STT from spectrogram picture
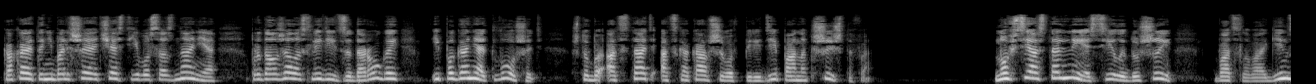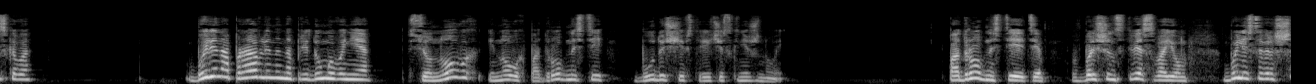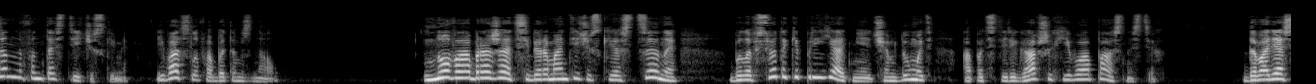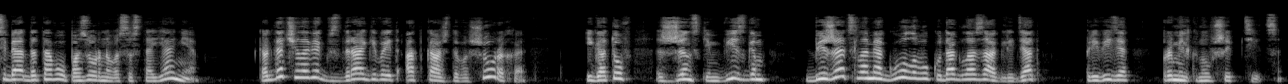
Какая-то небольшая часть его сознания продолжала следить за дорогой и погонять лошадь, чтобы отстать от скакавшего впереди пана Кшиштофа. Но все остальные силы души Вацлава Агинского были направлены на придумывание все новых и новых подробностей будущей встречи с княжной. Подробности эти в большинстве своем были совершенно фантастическими, и Вацлав об этом знал. Но воображать себе романтические сцены было все-таки приятнее, чем думать о подстерегавших его опасностях. Доводя себя до того позорного состояния, когда человек вздрагивает от каждого шороха и готов с женским визгом бежать, сломя голову, куда глаза глядят при виде промелькнувшей птицы.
